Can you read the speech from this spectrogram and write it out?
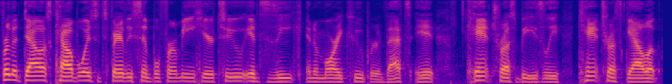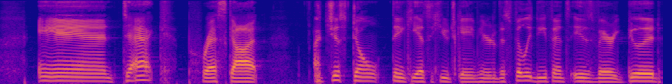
For the Dallas Cowboys, it's fairly simple for me here, too. It's Zeke and Amari Cooper. That's it. Can't trust Beasley. Can't trust Gallup. And Dak Prescott, I just don't think he has a huge game here. This Philly defense is very good.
